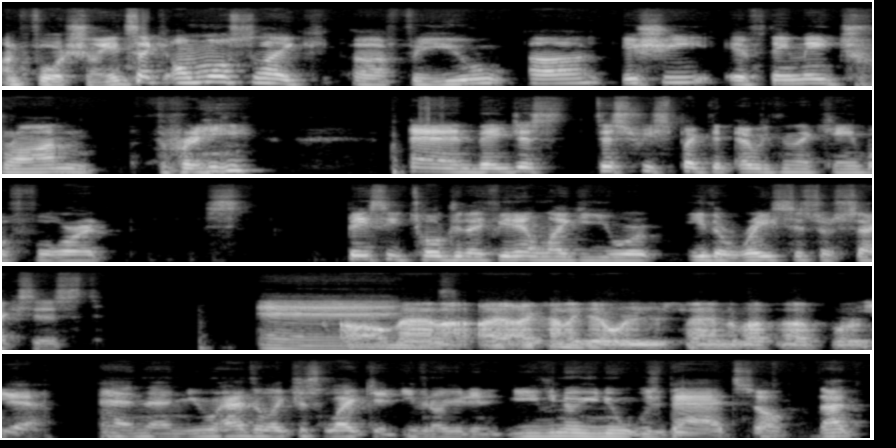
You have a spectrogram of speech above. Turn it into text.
unfortunately, it's like almost like uh, for you, uh, Ishi, if they made Tron three, and they just disrespected everything that came before it, basically told you that if you didn't like it, you were either racist or sexist. And Oh man, I, I kind of get what you're saying about that part. yeah, and then you had to like just like it, even though you didn't, even though you knew it was bad. So that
